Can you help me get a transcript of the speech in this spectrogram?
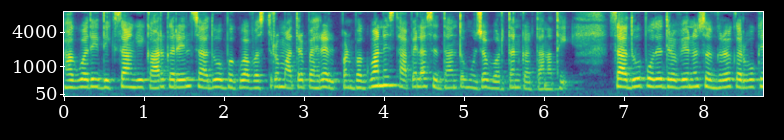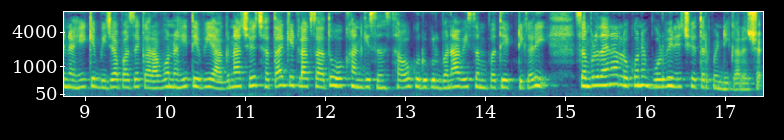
ભાગવતી દીક્ષા અંગીકાર કરેલ સાધુઓ ભગવા વસ્ત્રો માત્ર પહેરેલ, પણ ભગવાને સ્થાપેલા સિદ્ધાંતો મુજબ વર્તન કરતા નથી. સાધુઓ પોતે દ્રવ્યનો સંગ્રહ કરવો કે નહીં કે બીજા પાસે કરાવવો નહીં તેવી આજ્ઞા છે. છતાં કેટલાક સાધુઓ ખાનગી સંસ્થાઓ ગુરુકુલ બનાવી સંપત્તિ એકઠી કરી સંપ્રદાયના લોકોને બોળવીને છેતરપિંડી કરે છે.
